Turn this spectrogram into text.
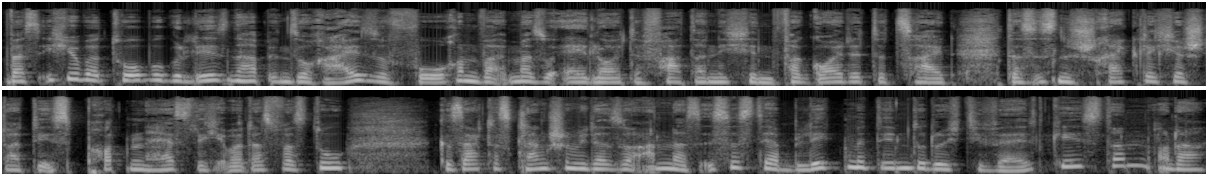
Was ich über Turbo gelesen habe in so Reiseforen, war immer so, ey Leute, fahrt da nicht hin, vergeudete Zeit. Das ist eine schreckliche Stadt, die ist pottenhässlich. Aber das, was du gesagt hast, klang schon wieder so anders. Ist es der Blick, mit dem du durch die Welt gehst dann, oder?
